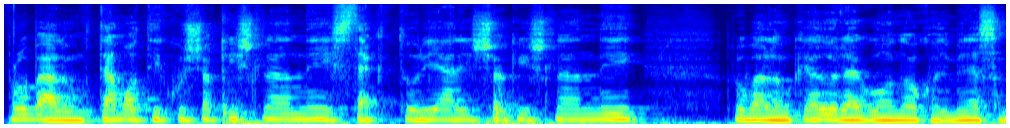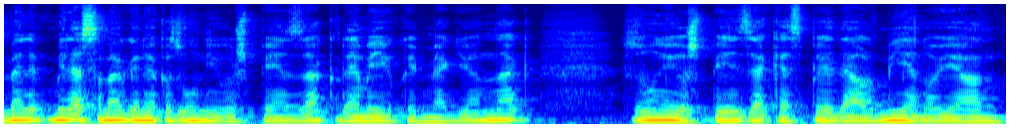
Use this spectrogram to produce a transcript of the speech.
Próbálunk tematikusak is lenni, szektoriálisak is lenni, próbálunk előre gondolkodni, hogy mi lesz, a, mi lesz, ha megjönnek az uniós pénzek, reméljük, hogy megjönnek, és az uniós pénzekhez például milyen olyan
